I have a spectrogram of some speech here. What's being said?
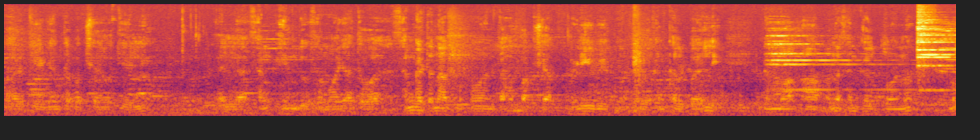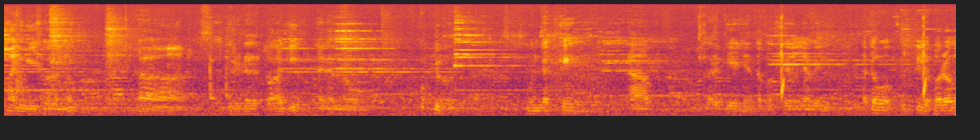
ಭಾರತೀಯ ಜನತಾ ಪಕ್ಷದ ವತಿಯಲ್ಲಿ ಎಲ್ಲ ಸಂ ಹಿಂದೂ ಸಮಾಜ ಅಥವಾ ಸಂಘಟನಾತ್ಮಕವಂತಹ ಪಕ್ಷ ಬೆಳೆಯಬೇಕು ಅನ್ನುವ ಸಂಕಲ್ಪದಲ್ಲಿ ನಮ್ಮ ಆ ಮನಸಂಕಲ್ಪವನ್ನು ಮಹಾಲಿಂಗೇಶ್ವರನ್ನು ಆ, ದೃಢವಾಗಿ ಅದನ್ನು ಒಪ್ಪಿಕೊಂಡು ಮುಂದಕ್ಕೆ ಆ, ಭಾರತೀಯ ಜನತಾ ಪಕ್ಷದಲ್ಲಿ ಅಥವಾ ಹುಟ್ಟಿದ ಪರವ,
